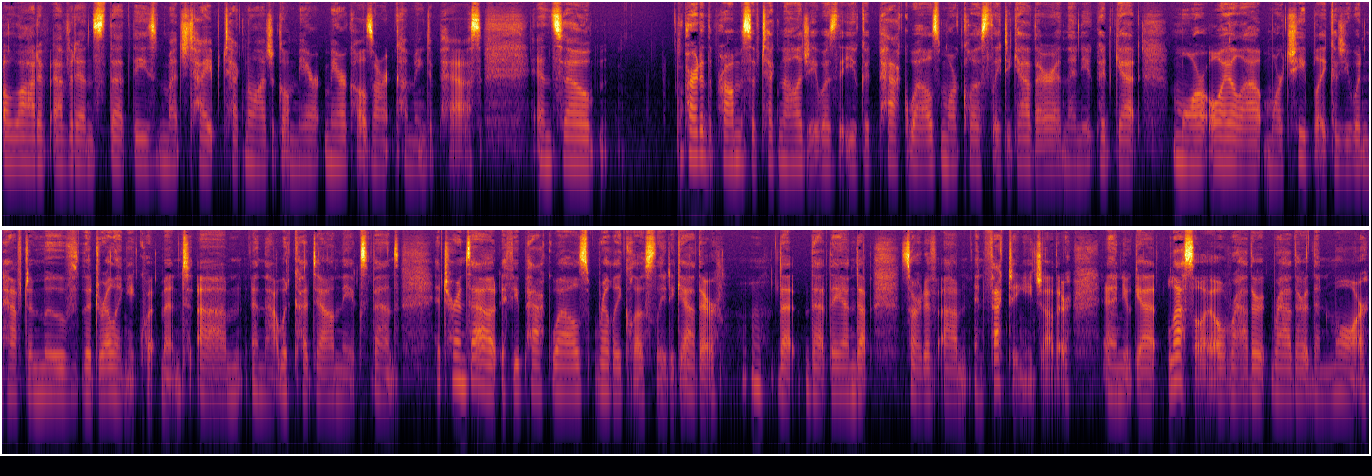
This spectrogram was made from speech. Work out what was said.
a lot of evidence that these much type technological mir- miracles aren't coming to pass. And so part of the promise of technology was that you could pack wells more closely together and then you could get more oil out more cheaply because you wouldn't have to move the drilling equipment um, and that would cut down the expense. It turns out if you pack wells really closely together, that, that they end up sort of um, infecting each other and you get less oil rather, rather than more.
